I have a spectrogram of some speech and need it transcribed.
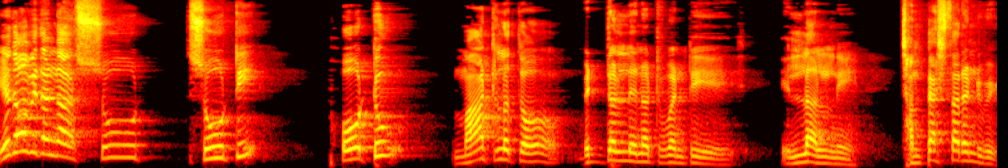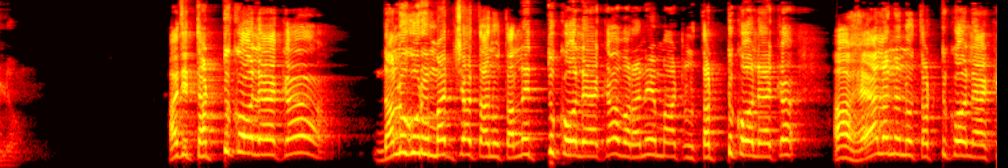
ఏదో విధంగా సూ సూటి పోటు మాటలతో బిడ్డలు లేనటువంటి ఇళ్ళల్ని చంపేస్తారండి వీళ్ళు. అది తట్టుకోలేక నలుగురు మధ్య తాను తలెత్తుకోలేక వారు అనే మాటలు తట్టుకోలేక ఆ హేళనను తట్టుకోలేక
